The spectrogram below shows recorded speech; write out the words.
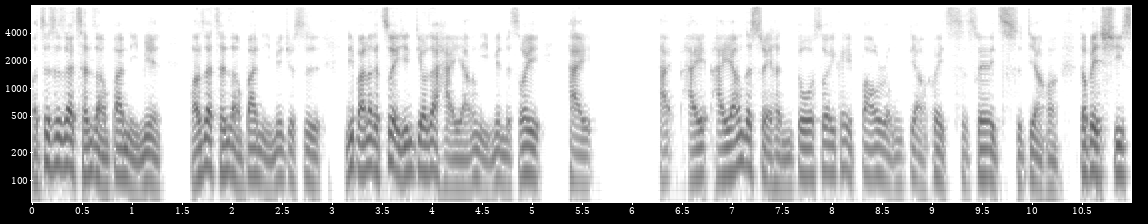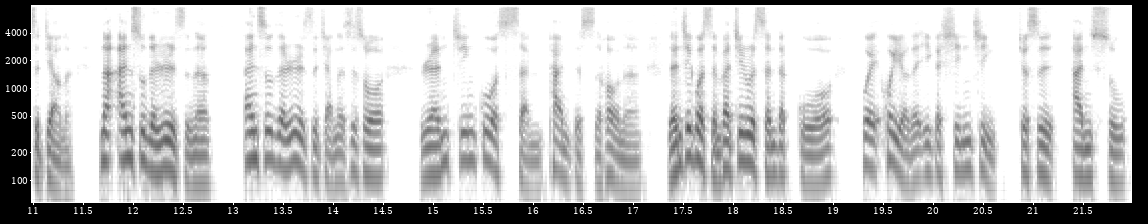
啊。这是在成长班里面，好在成长班里面就是你把那个罪已经丢在海洋里面的，所以海海海海洋的水很多，所以可以包容掉，可以吃，所以吃掉哈，都被稀释掉了。那安舒的日子呢？安舒的日子讲的是说。人经过审判的时候呢，人经过审判进入神的国，会会有的一个心境就是安舒。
